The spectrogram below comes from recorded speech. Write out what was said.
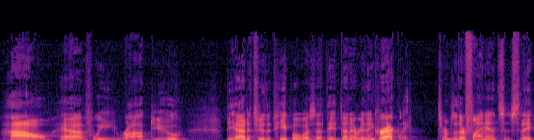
How have we robbed you? The attitude of the people was that they had done everything correctly in terms of their finances. They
